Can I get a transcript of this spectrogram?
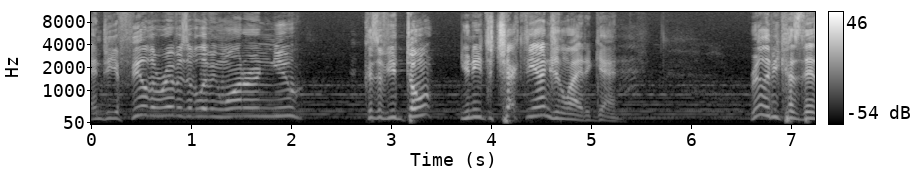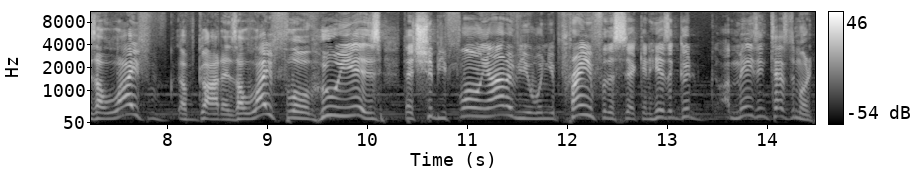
And do you feel the rivers of living water in you? Because if you don't you need to check the engine light again. Really, because there's a life of God, there's a life flow of who He is that should be flowing out of you when you're praying for the sick. And here's a good, amazing testimony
